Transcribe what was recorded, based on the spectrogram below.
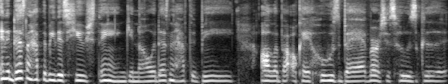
And it doesn't have to be this huge thing, you know, it doesn't have to be all about, okay, who's bad versus who's good.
